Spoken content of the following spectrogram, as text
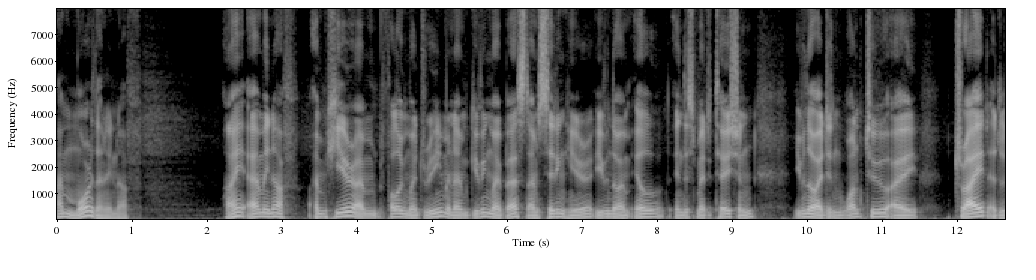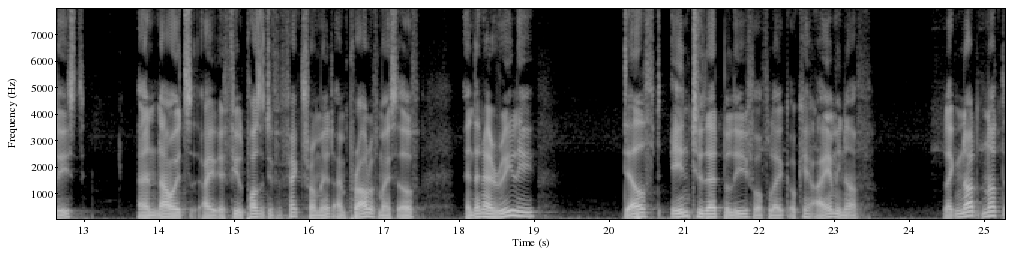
I'm more than enough. I am enough. I'm here, I'm following my dream, and I'm giving my best. I'm sitting here, even though I'm ill in this meditation, even though I didn't want to, I tried at least. And now it's I, I feel positive effects from it. I'm proud of myself. And then I really delved into that belief of like, okay, I am enough. Like not not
